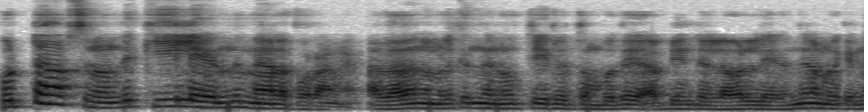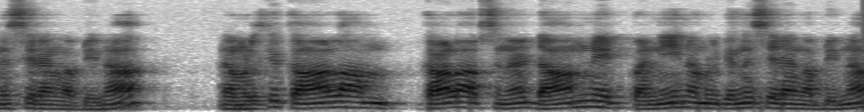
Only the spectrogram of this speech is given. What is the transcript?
புட் ஆப்ஷன் வந்து கீழே இருந்து மேலே போகிறாங்க அதாவது நம்மளுக்கு இந்த நூற்றி இருபத்தொம்பது அப்படின்ற லெவலில் இருந்து நம்மளுக்கு என்ன செய்கிறாங்க அப்படின்னா நம்மளுக்கு காலாம் கால ஆப்ஷனை டாமினேட் பண்ணி நம்மளுக்கு என்ன செய்கிறாங்க அப்படின்னா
